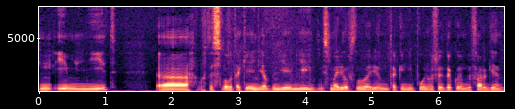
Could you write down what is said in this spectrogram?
им нит. Вот это слово так я не, не, смотрел в словаре, но так и не понял, что это такое мефарген.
